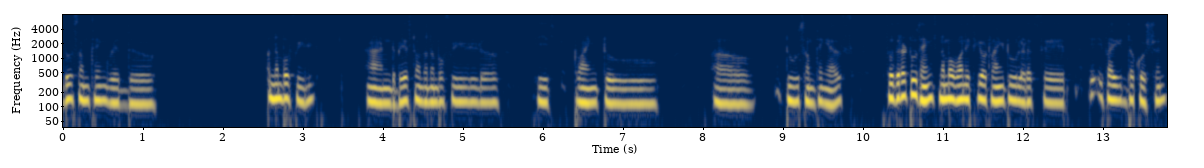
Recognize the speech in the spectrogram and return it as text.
do something with a number field. And based on the number field uh, he's trying to uh, do something else. So there are two things. Number one if you're trying to let us say if i read the question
